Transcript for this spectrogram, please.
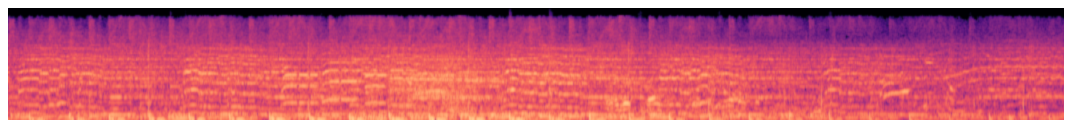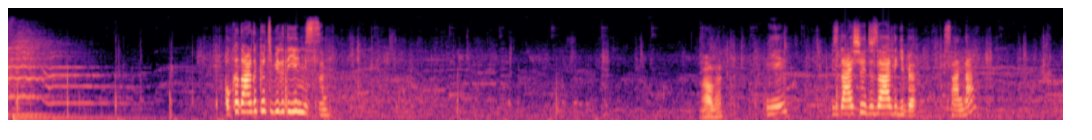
O kadar da kötü biri değilmişsin. Ne haber? İyi. Bizde her şey düzeldi gibi. Senden?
